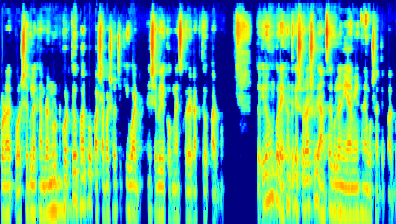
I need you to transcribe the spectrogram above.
পড়ার পর সেগুলোকে আমরা নোট করতেও পারব, পাশাপাশি হচ্ছে কিওয়ার্ড হিসেবে রিকগনাইজ করে রাখতেও পারব। তো এরকম করে এখান থেকে সরাসরি আনসারগুলো নিয়ে আমি এখানে বসাতে পারব।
